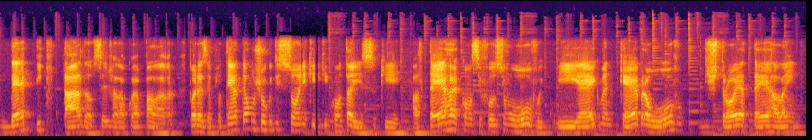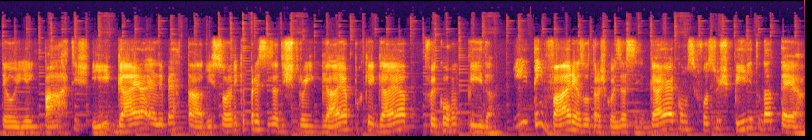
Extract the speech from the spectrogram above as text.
depictada, ou seja lá qual é a palavra. Por exemplo, tem até um jogo de Sonic que conta isso, que a Terra é como se fosse um ovo e Eggman quebra o ovo, destrói a Terra lá em teoria em partes e Gaia é libertado. E Sonic precisa destruir Gaia porque Gaia foi corrompida. E tem várias outras coisas assim. Gaia é como se fosse o espírito da Terra.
